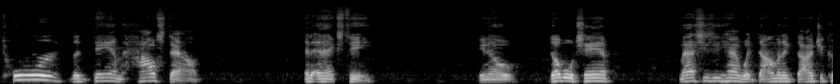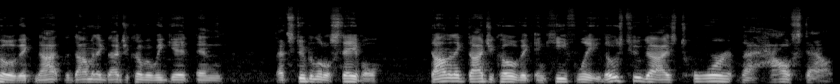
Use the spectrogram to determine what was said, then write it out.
tore the damn house down in NXT. You know, double champ matches he had with Dominik Dijakovic, not the Dominik Dijakovic we get in that stupid little stable. Dominik Dijakovic and Keith Lee, those two guys tore the house down.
